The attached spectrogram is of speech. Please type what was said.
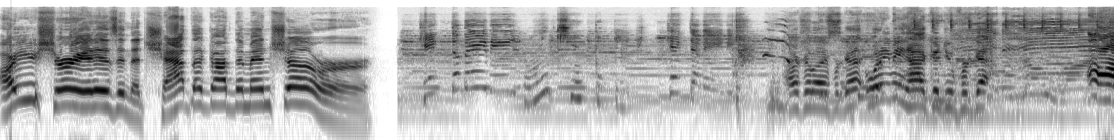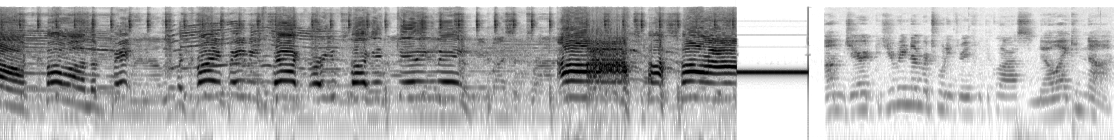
Are you sure it is in the chat that got dementia, or Kick how could I forget? What do you mean? How could you forget? Oh, come on! The ba- the crying baby's back! Are you fucking kidding me? Ah! Um, Jared, could you read number 23 for the class? No, I cannot.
